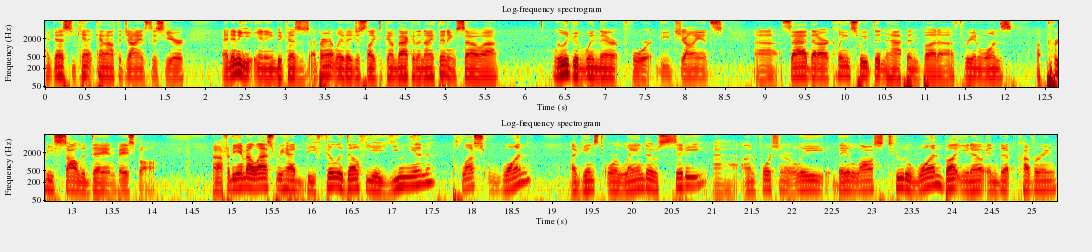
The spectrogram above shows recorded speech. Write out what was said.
I guess you can't count out the Giants this year in any inning because apparently they just like to come back in the ninth inning. So, uh, really good win there for the Giants. Uh, sad that our clean sweep didn't happen, but uh, three and one's a pretty solid day in baseball. Uh, for the MLS, we had the Philadelphia Union plus one against Orlando City. Uh, unfortunately, they lost two to one, but you know ended up covering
